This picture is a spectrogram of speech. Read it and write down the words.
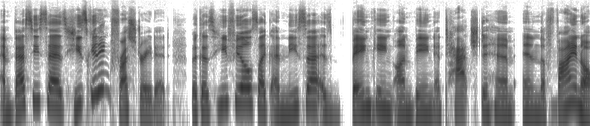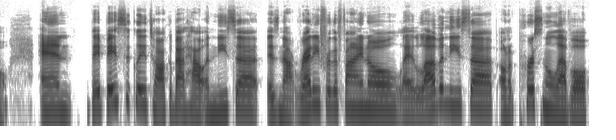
And Fessy says he's getting frustrated because he feels like Aneesa is banking on being attached to him in the final. And they basically talk about how Aneesa is not ready for the final. They love Aneesa on a personal level,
